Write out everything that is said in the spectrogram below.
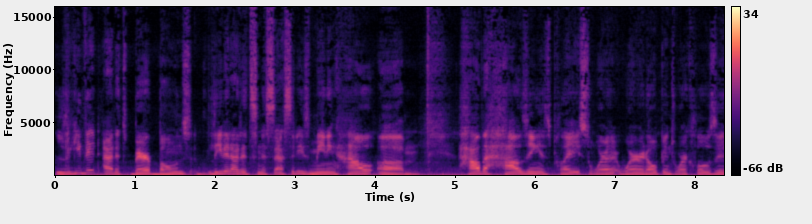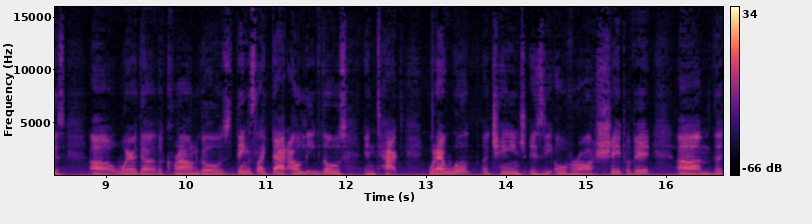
leave it at its bare bones, leave it at its necessities, meaning how. Um, how the housing is placed, where where it opens, where it closes, uh, where the, the crown goes, things like that. I'll leave those intact. What I will uh, change is the overall shape of it, um, the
